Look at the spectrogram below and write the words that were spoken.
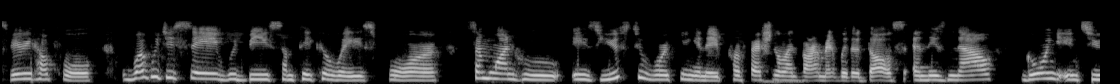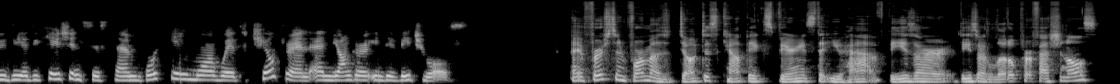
It's very helpful. What would you say would be some takeaways for someone who is used to working in a professional environment with adults and is now going into the education system, working more with children and younger individuals? And first and foremost, don't discount the experience that you have. These are these are little professionals.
